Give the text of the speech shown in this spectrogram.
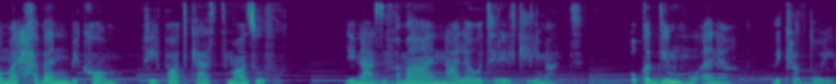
ومرحبا بكم في بودكاست معزوفة. لنعزف معا على وتر الكلمات. أقدمه أنا ذكرى الطويل.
